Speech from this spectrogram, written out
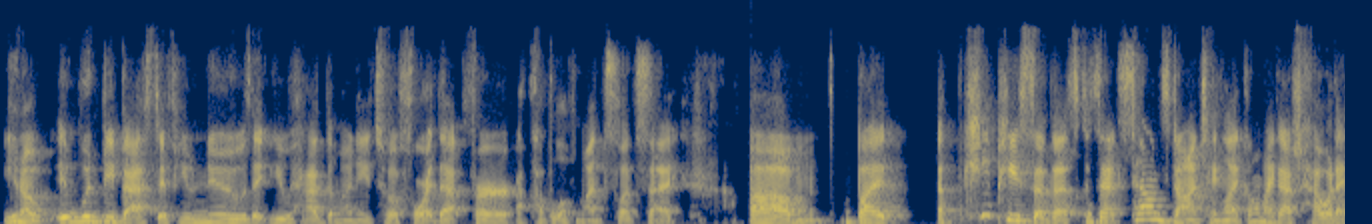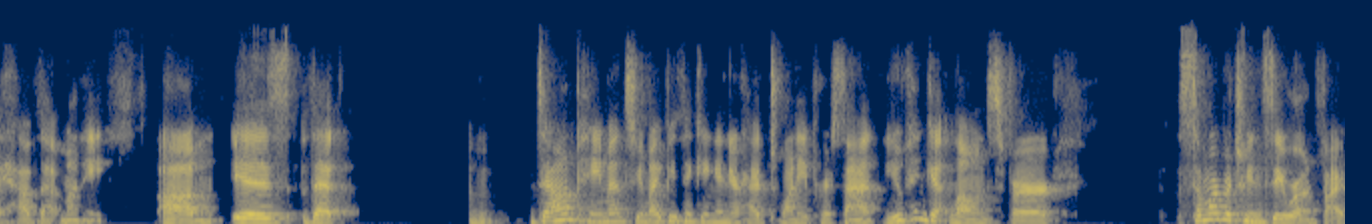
you know, it would be best if you knew that you had the money to afford that for a couple of months, let's say. Um, but a key piece of this, because that sounds daunting, like, oh my gosh, how would I have that money? Um, is that down payments, you might be thinking in your head 20%. You can get loans for somewhere between zero and 5%,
